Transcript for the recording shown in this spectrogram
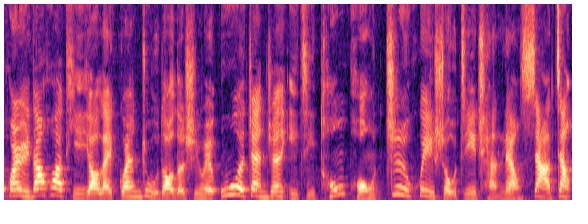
寰宇大话题要来关注到的是，因为乌俄战争以及通膨，智慧手机产量下降。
